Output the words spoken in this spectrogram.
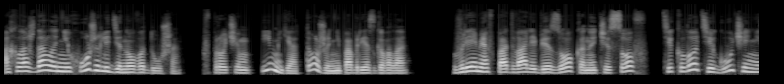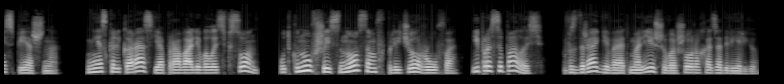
охлаждала не хуже ледяного душа. Впрочем, им я тоже не побрезговала. Время в подвале без окон и часов текло тягуче неспешно. Несколько раз я проваливалась в сон, уткнувшись носом в плечо Руфа, и просыпалась, вздрагивая от малейшего шороха за дверью.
